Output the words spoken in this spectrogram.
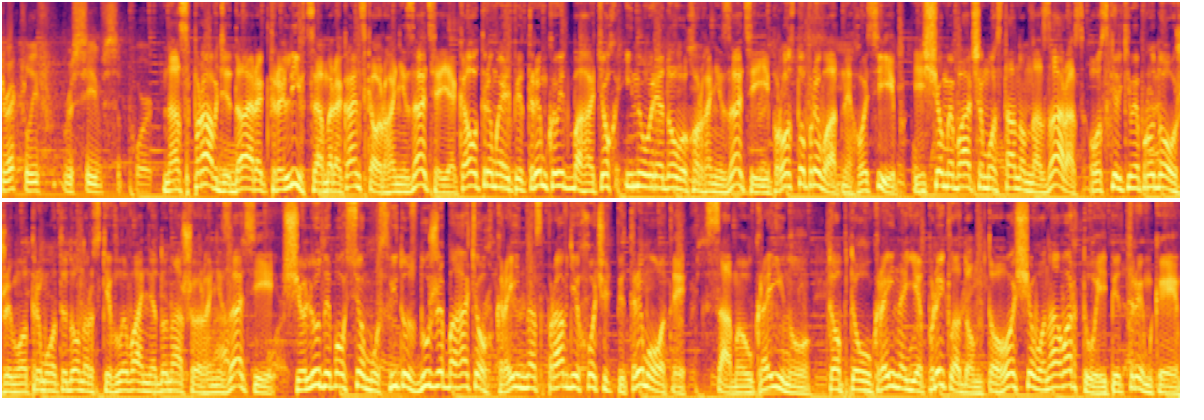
Direct relief receives support Насправді, Direct Relief – це американська організація, яка отримує підтримку від багатьох і неурядових організацій, і просто приватних осіб. І що ми бачимо станом на зараз, оскільки ми продовжуємо отримувати донорські вливання до нашої організації, що люди по всьому світу з дуже багатьох країн насправді хочуть підтримувати саме Україну. Тобто Україна є прикладом того, що вона вартує підтримки.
